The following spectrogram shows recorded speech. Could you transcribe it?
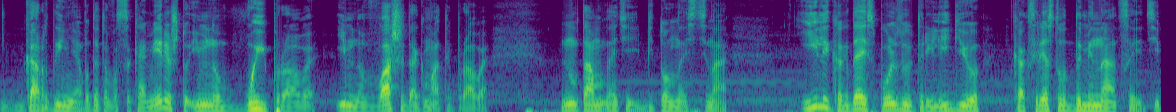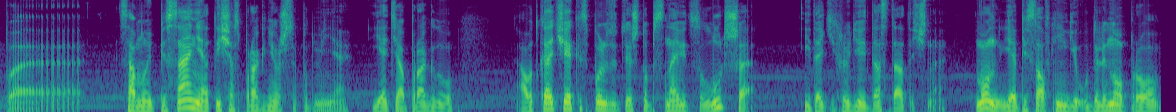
гордыня, вот это высокомерие, что именно вы правы, именно ваши догматы правы. Ну, там, знаете, бетонная стена. Или когда используют религию как средство доминации, типа со мной писание, а ты сейчас прогнешься под меня, я тебя прогну. А вот когда человек использует ее, чтобы становиться лучше, и таких людей достаточно. Вон, я писал в книге «Удалено» про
